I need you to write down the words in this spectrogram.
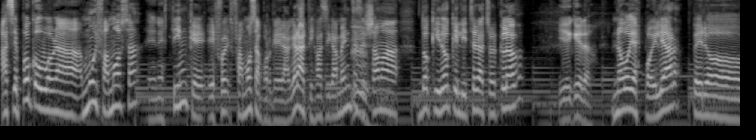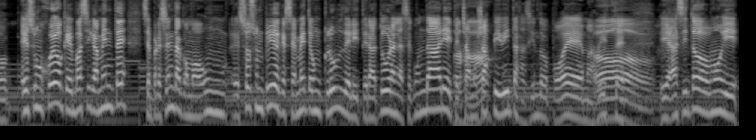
Hace poco hubo una muy famosa en Steam, que eh, fue famosa porque era gratis, básicamente. Se Mm. llama Doki Doki Literature Club. ¿Y de qué era? No voy a spoilear, pero es un juego que básicamente se presenta como un. eh, Sos un pibe que se mete a un club de literatura en la secundaria y te chamullás pibitas haciendo poemas, ¿viste? Oh. Y así todo muy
